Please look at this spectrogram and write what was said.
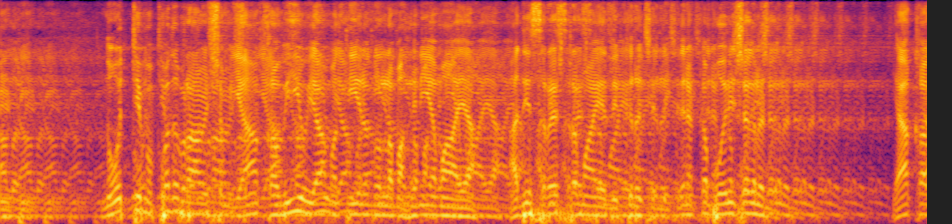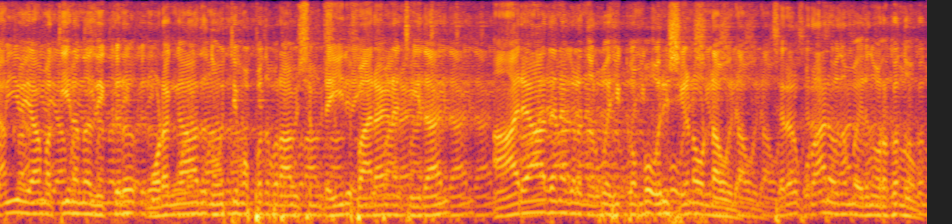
വീട്ടി നൂറ്റി മുപ്പത് പ്രാവശ്യം യാ കവിയു യാ മത്തീൻ എന്നുള്ള മഹനീയമായ അതിശ്രേഷ്ഠമായ ദിക്റ് ചൊല്ലി ഇതിനൊക്കെ പോലീശകളുണ്ട് യാ കവിയു യാ മത്തീൻ എന്ന ദിക്കറ് മുടങ്ങാതെ നൂറ്റി മുപ്പത് പ്രാവശ്യം ഡെയിലി പാരായണം ചെയ്താൽ ആരാധനകൾ നിർവഹിക്കുമ്പോൾ ഒരു ക്ഷീണം ഉണ്ടാവില്ല ചിലർ ഖുർആൻ ഓതുമ്പോൾ ഇരുന്ന് ഉറക്കം നോക്കും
